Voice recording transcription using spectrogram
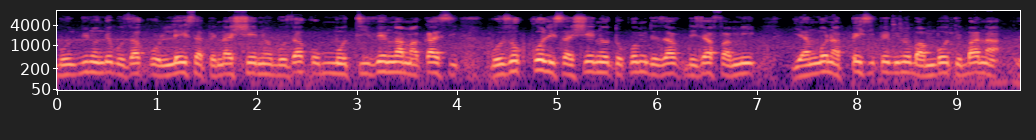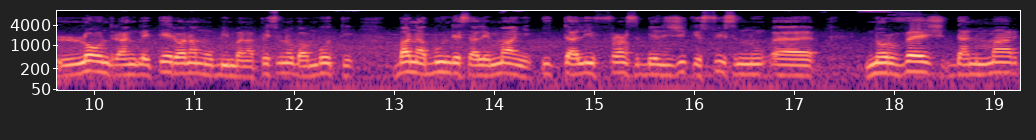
bo, bino nde boza koleisa mpenza chaine oyo boza komotive nga makasi bozokolisa chaine oyo tokomi deja, deja famille yango napesi mpe bino bambote bana londres angleterre wana mobimba napesi bino bambote bana bundes allemagne italie france belgique suisse nu, euh, norvège danemark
